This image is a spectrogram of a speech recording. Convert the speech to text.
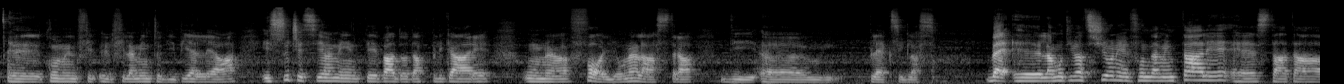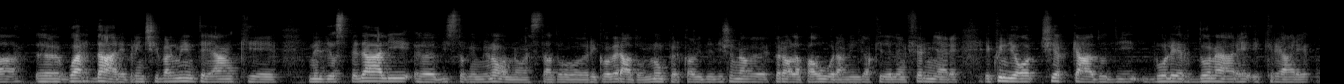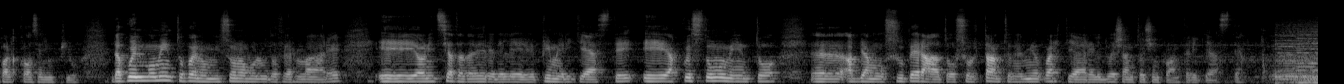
eh, con il, fi- il, filamento di PLA e successivamente vado ad applicare un foglio, una lastra di ehm, plexiglass. Beh, eh, la motivazione fondamentale è stata eh, guardare principalmente anche negli ospedali, eh, visto che mio nonno è stato ricoverato non per Covid-19, però la paura negli occhi delle infermiere e quindi ho cercato di voler donare e creare qualcosa in più. Da quel momento poi non mi sono voluto fermare e ho iniziato ad avere delle prime richieste e a questo momento eh, abbiamo superato soltanto nel mio quartiere le 250 richieste.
